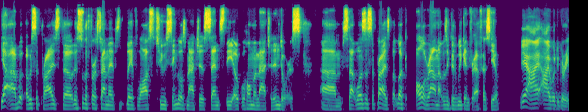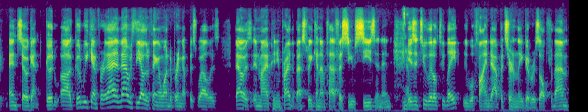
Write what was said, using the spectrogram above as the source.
Yeah, I, w- I was surprised though. This was the first time they've they've lost two singles matches since the Oklahoma match at indoors. Um, so that was a surprise. But look, all around, that was a good weekend for FSU. Yeah, I, I would agree. And so again, good uh, good weekend for that. And that was the other thing I wanted to bring up as well is that was, in my opinion, probably the best weekend of FSU season. And Yeah. is it too little, too late? We will find out, but certainly a good result for them.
